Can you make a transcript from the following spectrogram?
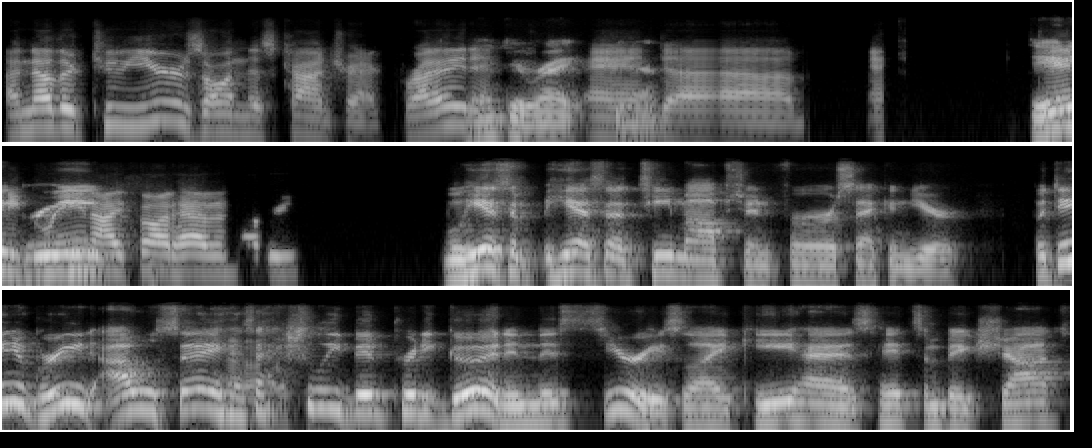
another two years on this contract, right? I think and, you're right. And, yeah. uh, and Danny, Danny Green, Green, I thought had another. Well, he has a he has a team option for a second year. But Daniel Green, I will say, has uh-huh. actually been pretty good in this series. Like he has hit some big shots.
